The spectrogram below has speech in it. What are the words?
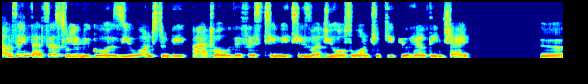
I'm saying successfully because you want to be part of the festivities, but you also want to keep your health in check. Yeah.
